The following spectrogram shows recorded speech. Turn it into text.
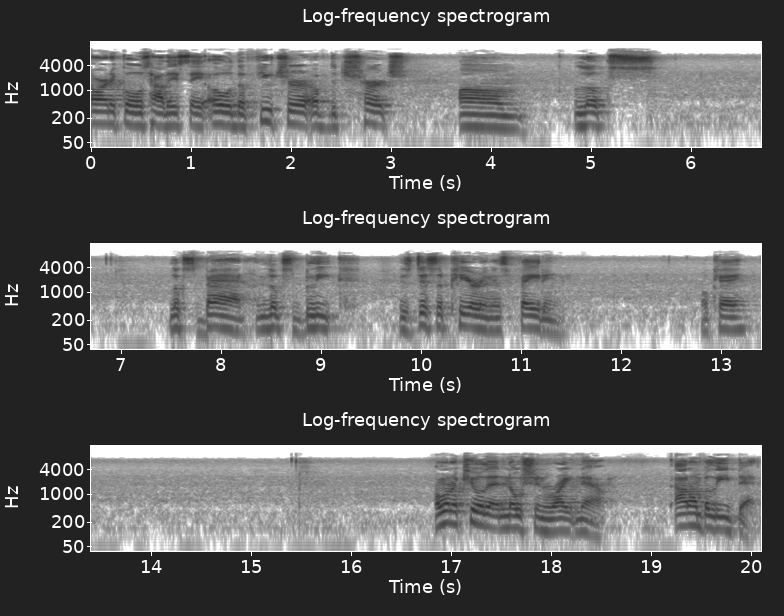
articles how they say oh the future of the church um, looks looks bad it looks bleak. Is disappearing is fading. Okay? I want to kill that notion right now I don't believe that.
